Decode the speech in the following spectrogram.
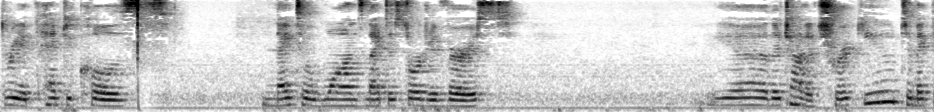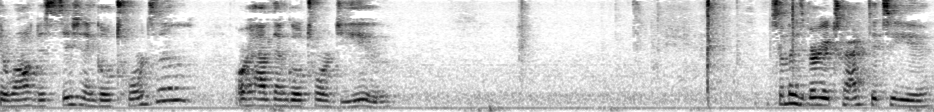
Three of Pentacles, Knight of Wands, Knight of Swords reversed. Yeah, they're trying to trick you to make the wrong decision and go towards them or have them go towards you. Somebody's very attracted to you.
